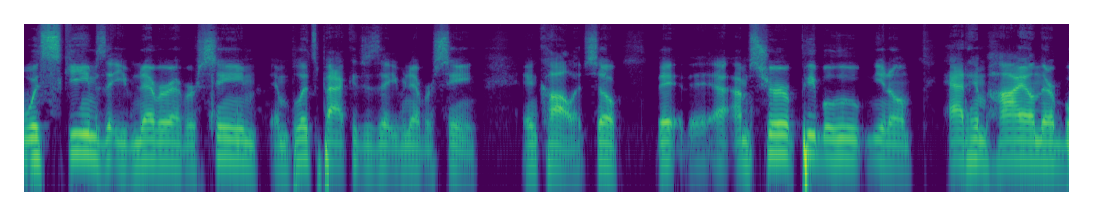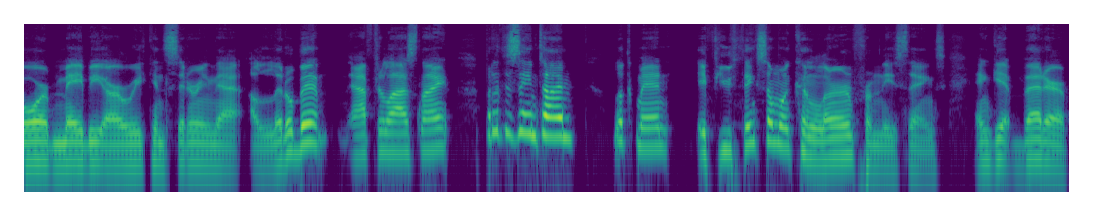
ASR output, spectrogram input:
with schemes that you've never ever seen and blitz packages that you've never seen in college. So they, they, I'm sure people who you know had him high on their board maybe are reconsidering that a little bit after last night. But at the same time, look, man, if you think someone can learn from these things and get better,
